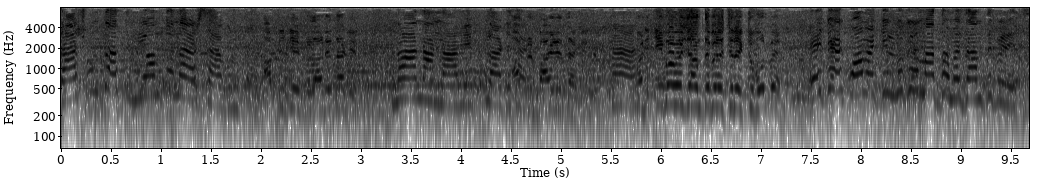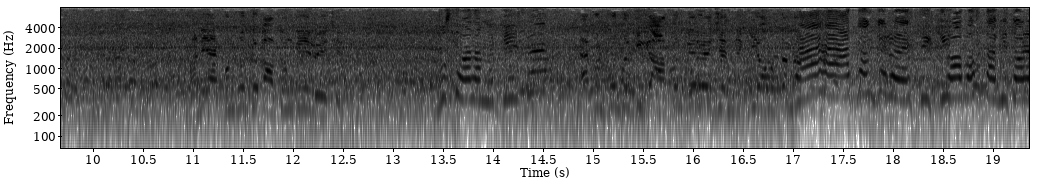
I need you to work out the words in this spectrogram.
যা শুনতে আসছে নিয়ন্ত্রণে আসছে আগুনটা। আপনি কি ফ্ল্যাটে থাকেন? না না না আমি ফ্ল্যাটে আপনি থাকি। বাইরে থাকেন? হ্যাঁ। মানে কীভাবে জানতে পেরেছেন একটু বলবেন? এটা কমিটির লোকের মাধ্যমে জানতে পেরেছি। মানে এখন পর্যন্ত আতঙ্কেই রয়েছে? বুঝতে পারলাম না কি হয়েছে? এখন পর্যন্ত কি আতঙ্কে রয়েছেন যে কি অবস্থা না? হ্যাঁ হ্যাঁ আতঙ্কে রয়েছি। কি অবস্থা ভিতরে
